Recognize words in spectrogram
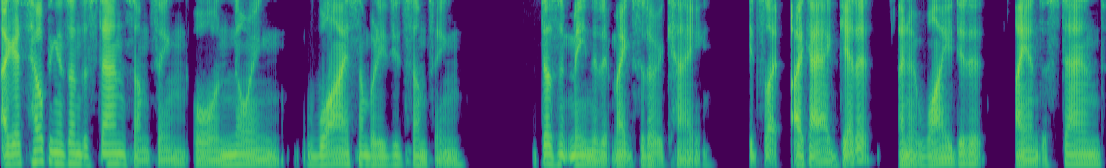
I guess helping us understand something or knowing why somebody did something doesn't mean that it makes it okay. It's like, okay, I get it. I know why you did it. I understand,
